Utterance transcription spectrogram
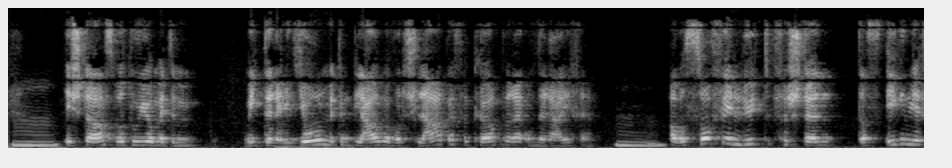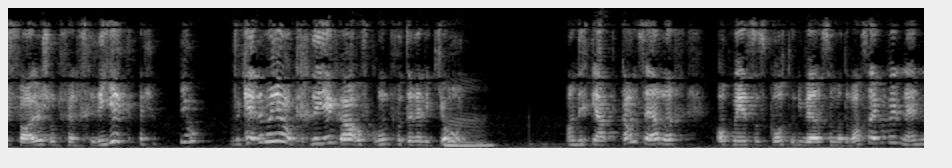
mm. ist das, was du ja mit, dem, mit der Religion, mit dem Glauben willst leben, verkörpern und erreichen. Mm. Aber so viele Leute verstehen das irgendwie falsch und für einen Krieg, ja, kennen wir ja, Krieg an aufgrund von der Religion. Mm. Und ich glaube, ganz ehrlich, ob man jetzt das Gott, Universum oder was auch immer will nennen,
